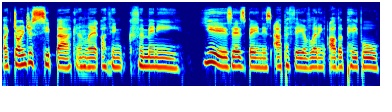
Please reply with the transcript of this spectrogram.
Like, don't just sit back Mm. and let, I think for many years, there's been this apathy of letting other people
